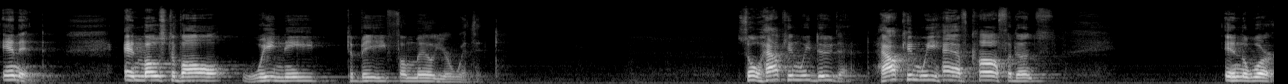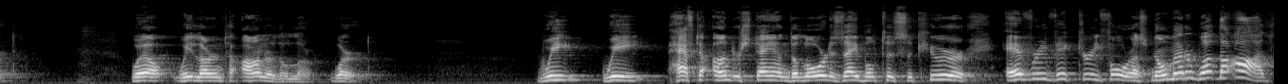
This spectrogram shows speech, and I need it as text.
in it. And most of all, we need to be familiar with it. So, how can we do that? How can we have confidence in the Word? Well, we learn to honor the Word. We, we have to understand the Lord is able to secure every victory for us, no matter what the odds.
